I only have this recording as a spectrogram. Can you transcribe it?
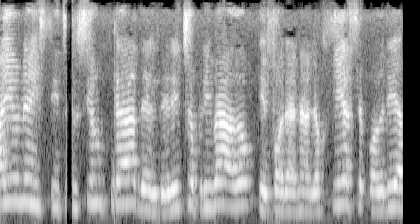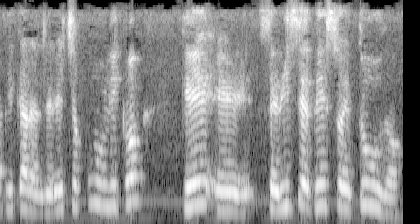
hay una institución del derecho privado que por analogía se podría aplicar al derecho público que eh, se dice desuetudo,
